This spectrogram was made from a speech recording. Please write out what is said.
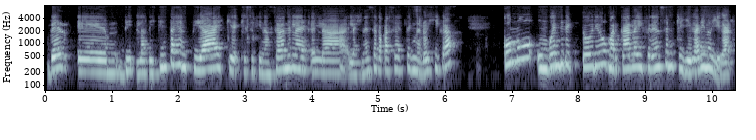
ver las distintas entidades que, se financiaban en la, en la, en la Gerencia de Capacidades Tecnológicas, cómo un buen directorio marcar la diferencia entre llegar y no llegar.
